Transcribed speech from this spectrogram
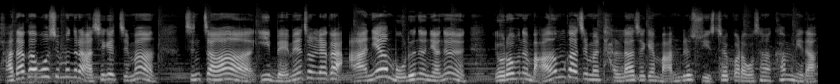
받아가 보신 분들은 아시겠지만 진짜 이 매매 전략을 아냐 모르느냐는 여러분의 마음가짐을 달라지게 만들 수 있을 거라고 생각합니다.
